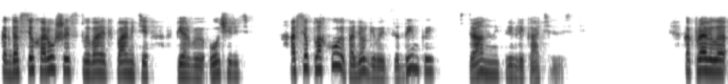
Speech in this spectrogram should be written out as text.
когда все хорошее всплывает в памяти в первую очередь, а все плохое подергивается дымкой странной привлекательности. Как правило,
